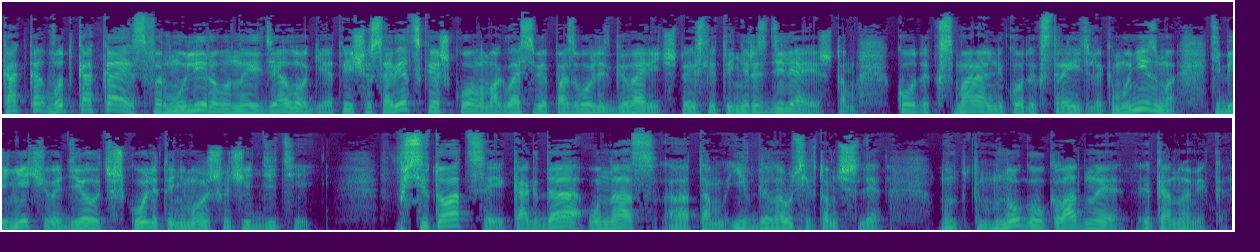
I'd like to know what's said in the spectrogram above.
Как, вот какая сформулированная идеология? Это еще советская школа могла себе позволить говорить, что если ты не разделяешь там, кодекс, моральный кодекс строителя коммунизма, тебе нечего делать в школе, ты не можешь учить детей. В ситуации, когда у нас а, там, и в Беларуси в том числе многоукладная экономика,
